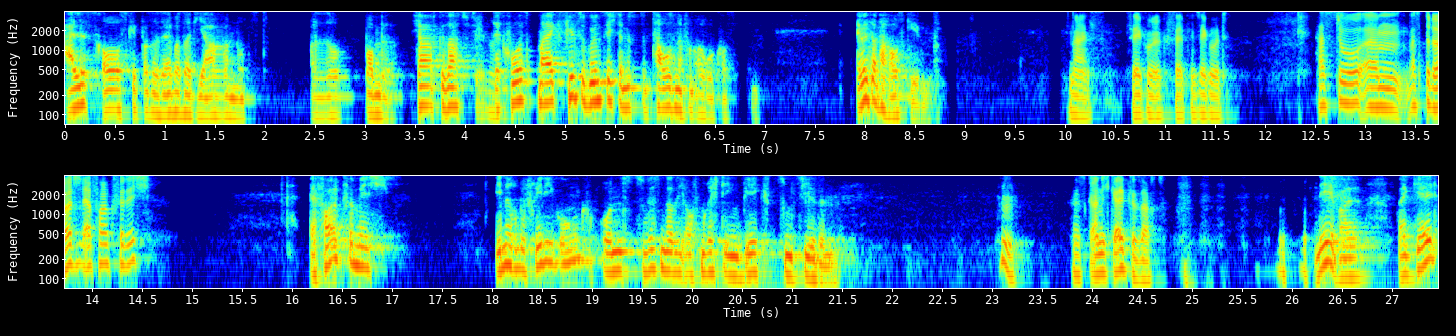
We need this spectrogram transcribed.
alles rausgibt, was er selber seit Jahren nutzt. Also Bombe. Ich habe gesagt, der Kurs, Mike, viel zu günstig, der müsste Tausende von Euro kosten. Er will es einfach rausgeben. Nice, sehr cool, gefällt mir sehr gut. Hast du, ähm, was bedeutet Erfolg für dich? Erfolg für mich, innere Befriedigung und zu wissen, dass ich auf dem richtigen Weg zum Ziel bin. Hm, du hast gar nicht Geld gesagt. Nee, weil, weil Geld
